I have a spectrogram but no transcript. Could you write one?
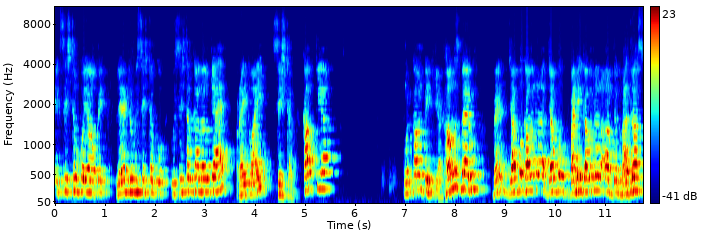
एक सिस्टम को यहाँ पे रेवेन्यू सिस्टम को। उस सिस्टम का नाम क्या है? राइतवारी सिस्टम कब किया? और कहाँ पे किया? थॉमस मैरू वेन जब वो गवर्नर जब वो बने governor of the Madras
